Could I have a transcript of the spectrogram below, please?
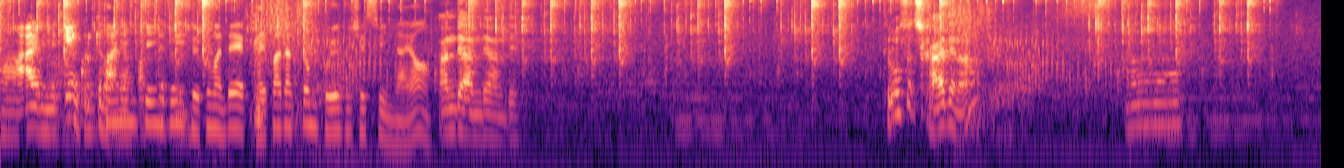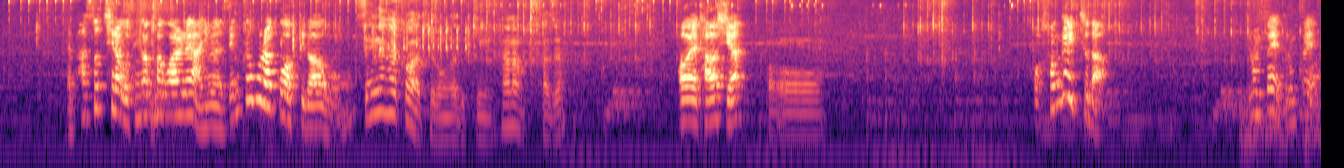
아 아이, 근데 게임 그렇게 많이 하면 게임 좀. 죄송한데 발바닥 좀 보여주실 수 있나요? 안돼 안돼 안돼 드론 서치 가야 되나? 어... 파서치라고 생각하고 할래? 아니면 생더블 할 것 같기도 하고. 생략 할 것 같아 뭔가 느낌 하나 가자 어, 야, 다섯 시야? 어 어, 성게이트다. 드론 빼, 드론 빼.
